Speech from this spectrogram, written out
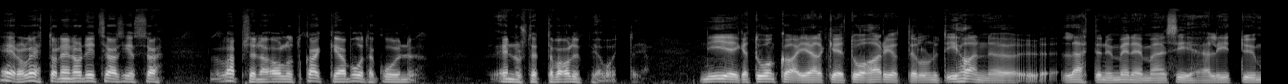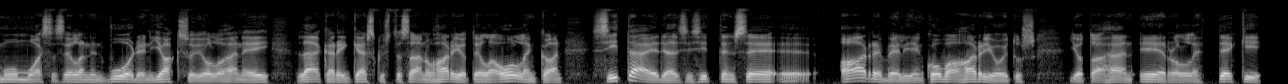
Eero Lehtonen on itse asiassa lapsena ollut kaikkea muuta kuin ennustettava olympiavoittaja. Niin, eikä tuonkaan jälkeen tuo harjoittelu nyt ihan lähtenyt menemään siihen. Hän liittyy muun muassa sellainen vuoden jakso, jolloin hän ei lääkärin käskystä saanut harjoitella ollenkaan. Sitä edelsi sitten se Aareveljen kova harjoitus, jota hän Eerolle teki.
